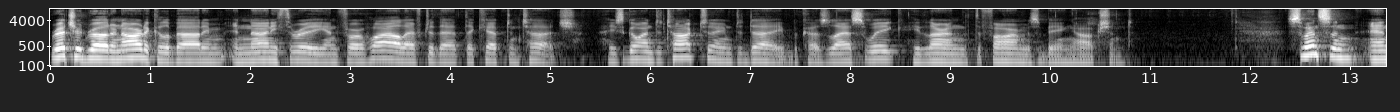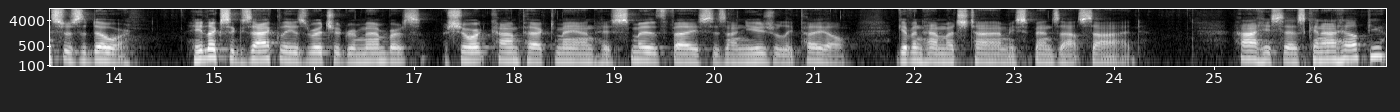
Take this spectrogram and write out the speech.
Richard wrote an article about him in 93, and for a while after that, they kept in touch. He's going to talk to him today because last week he learned that the farm is being auctioned. Swenson answers the door. He looks exactly as Richard remembers a short, compact man whose smooth face is unusually pale, given how much time he spends outside. Hi, he says, can I help you?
